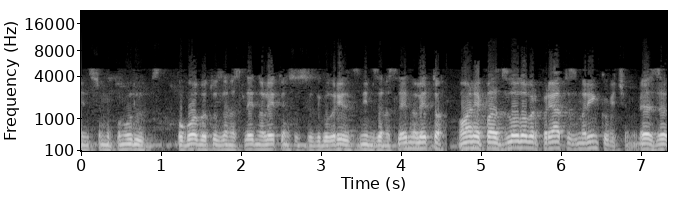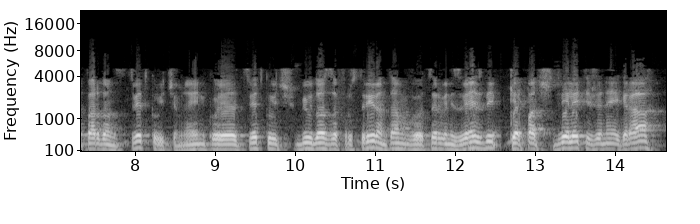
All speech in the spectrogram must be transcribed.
in so mu ponudili pogodbo tudi za naslednjo leto in so se dogovorili z njim za naslednjo leto. On je pa zelo dober prijatelj z Marinkovičem, eh, z, pardon, s Cvetkovičem. Ne? In ko je Cvetkovič bil dosti zafrustriran tam v Crveni zvezdi, ker pač dve leti že ne igra,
